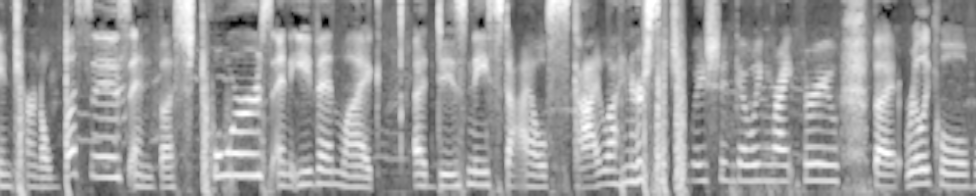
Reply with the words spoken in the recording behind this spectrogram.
internal buses and bus tours and even like a Disney style Skyliner situation going right through. But really cool,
